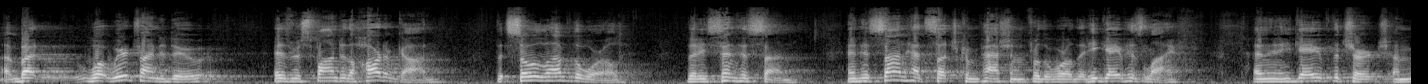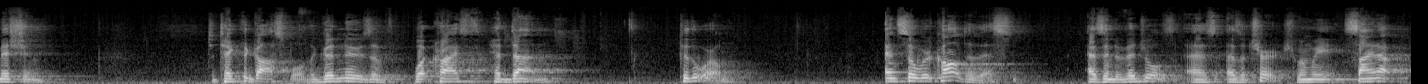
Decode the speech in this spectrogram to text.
Uh, but what we're trying to do is respond to the heart of God that so loved the world that he sent his son. And his son had such compassion for the world that he gave his life. And then he gave the church a mission to take the gospel, the good news of what Christ had done, to the world. And so we're called to this as individuals, as, as a church. When we sign up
